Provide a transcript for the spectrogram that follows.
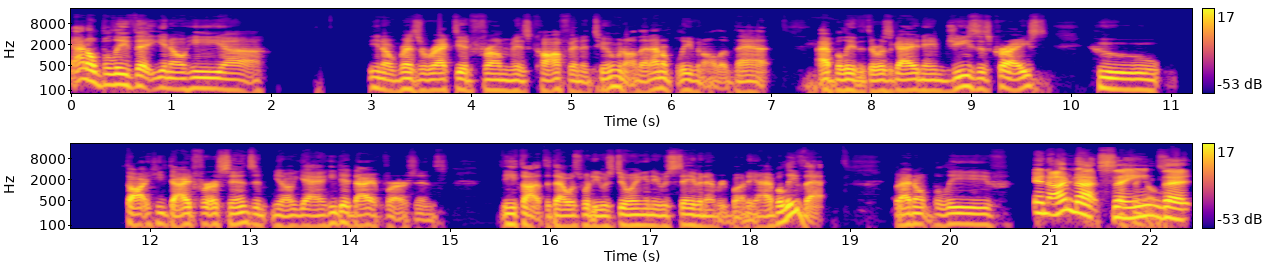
I don't believe that you know he, uh you know, resurrected from his coffin and tomb and all that. I don't believe in all of that. I believe that there was a guy named Jesus Christ who thought he died for our sins, and you know, yeah, he did die for our sins. He thought that that was what he was doing, and he was saving everybody. I believe that, but I don't believe. And I'm not saying that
